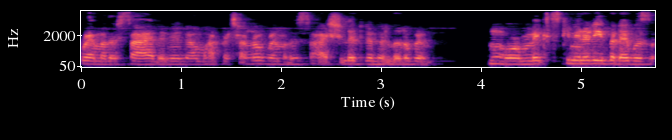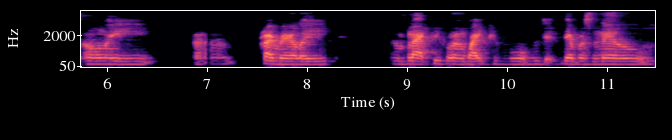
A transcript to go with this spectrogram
grandmother's side, and then on my paternal grandmother's side, she lived in a little bit more mixed community, but it was only um, primarily um, black people and white people. There was no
